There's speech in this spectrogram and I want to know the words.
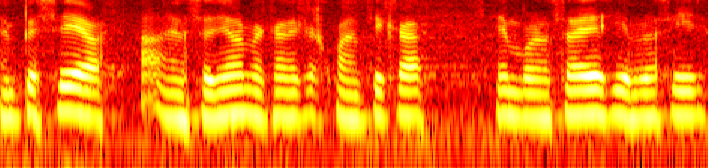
empecé a, a enseñar mecánica cuántica en Buenos Aires y en Brasil.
